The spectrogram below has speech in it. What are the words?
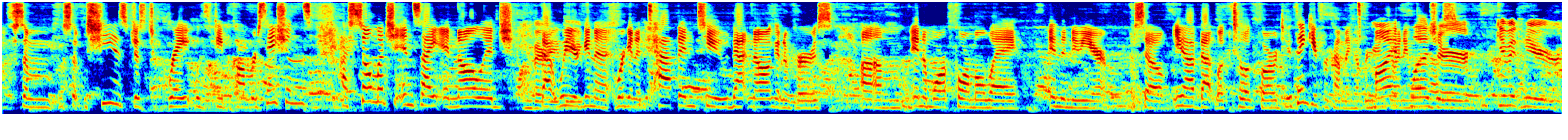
have some, some. She is just great with deep conversations. Has so much insight and knowledge Very that we are gonna we're gonna tap into that noggin of hers um, in a more formal way in the new year. So you have that look to look forward to. Thank you for coming over here. My joining With us. pleasure. Give it here.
